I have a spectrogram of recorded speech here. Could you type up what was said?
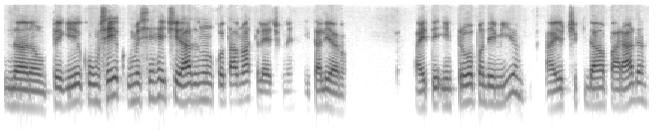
Não, não. Peguei, eu comecei, comecei retirado no, quando estava no Atlético, né? Italiano. Aí te, entrou a pandemia, Aí eu tive que dar uma parada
